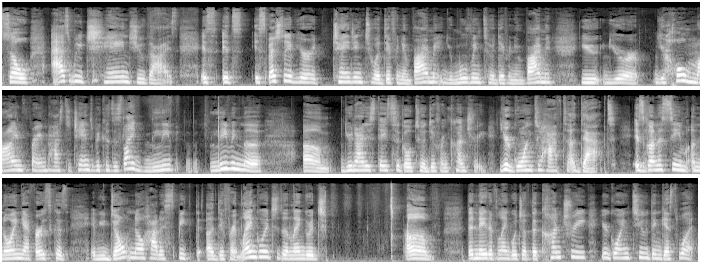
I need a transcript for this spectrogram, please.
So as we change you guys, it's it's especially if you're changing to a different environment, you're moving to a different environment, you your your whole mind frame has to change because it's like leave, leaving the um, United States to go to a different country. You're going to have to adapt. It's going to seem annoying at first because if you don't know how to speak a different language, the language of the native language of the country you're going to, then guess what?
